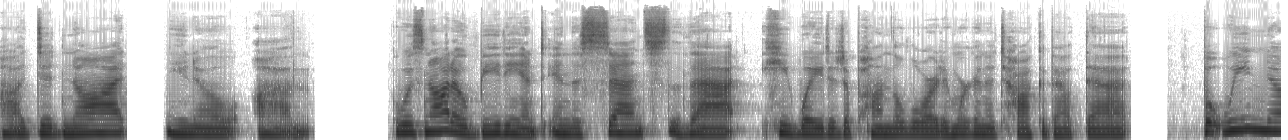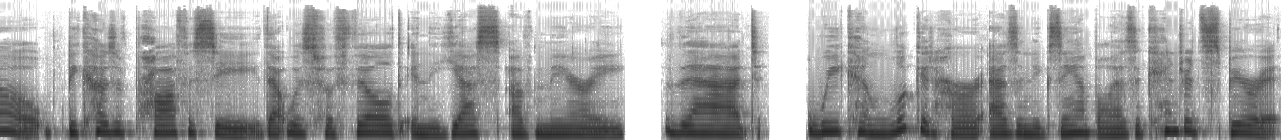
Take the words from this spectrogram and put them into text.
uh, did not, you know, um, was not obedient in the sense that he waited upon the Lord. And we're going to talk about that. But we know because of prophecy that was fulfilled in the yes of Mary that we can look at her as an example, as a kindred spirit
